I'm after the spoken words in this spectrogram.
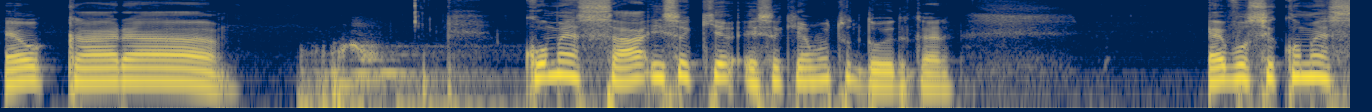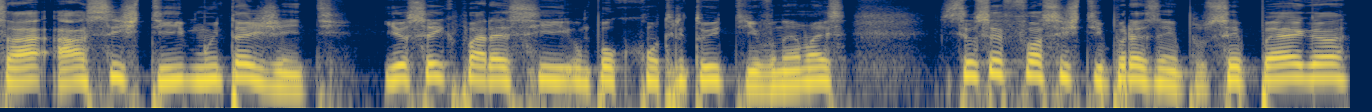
é o cara começar. Isso aqui, isso aqui é muito doido, cara é você começar a assistir muita gente. E eu sei que parece um pouco contraintuitivo, né? Mas se você for assistir, por exemplo, você pega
